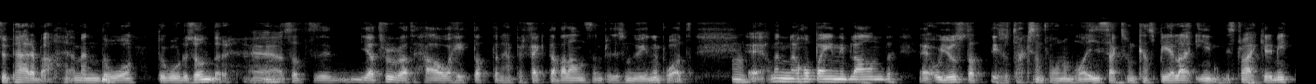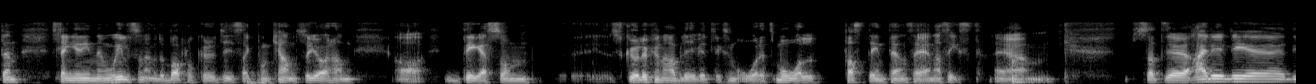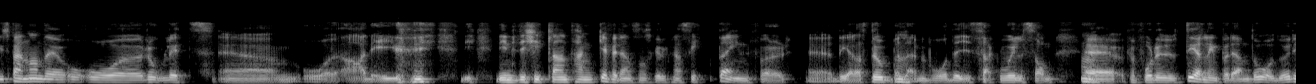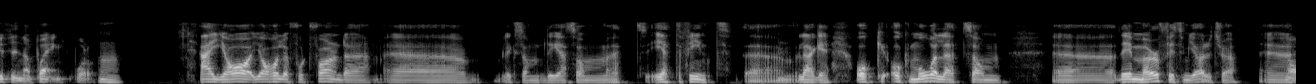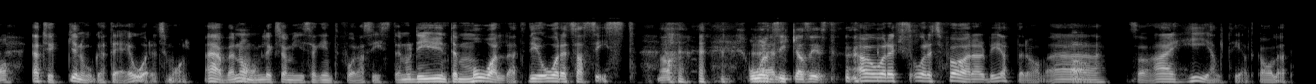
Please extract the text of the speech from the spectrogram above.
superba, ja, men då, då går du sönder. Eh, Mm. Så att, eh, jag tror att Howe har hittat den här perfekta balansen, precis som du är inne på. Att Mm. eh, men hoppa in ibland eh, och just att det är så tacksamt för honom att ha Isak som kan spela in, striker i mitten. Slänger in en Wilson, men då bara plockar du ut Isak på en kant så gör han ja, det som eh, skulle kunna ha blivit liksom årets mål fast det inte ens är en assist. Ehm, så att, eh, nej, det, det, det är spännande och, och roligt. Ehm, och, ja, det, är ju, det är en lite kittlande tanke för den som skulle kunna sitta inför eh, deras dubbel där med både Isak och Wilson. Mm. Eh, för får du utdelning på den då, då är det fina poäng på dem. Mm. Nej, jag, jag håller fortfarande eh, liksom det som ett jättefint eh, läge. Och, och målet som, det är Murphy som gör det tror jag. Eh, Ja. Jag tycker nog att det är årets mål. Även om Ja. liksom Isak inte får assisten. Och det är ju inte målet, det är årets assist. Ja. Årets icke-assist. Ja, årets, årets förarbete då. Eh. Så nej, helt, helt galet.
